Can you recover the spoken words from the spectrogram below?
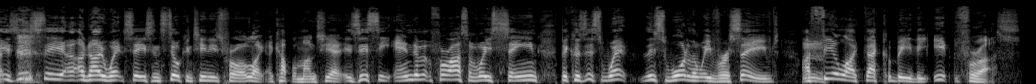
is this the? I know wet season still continues for like a couple of months yet. Is this the end of it for us? Have we seen because this wet, this water that we've received? I hmm. feel like that could be the it for us.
